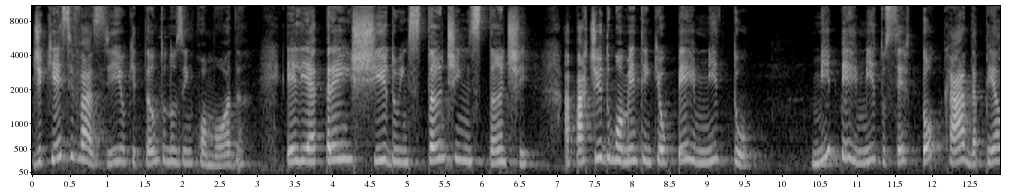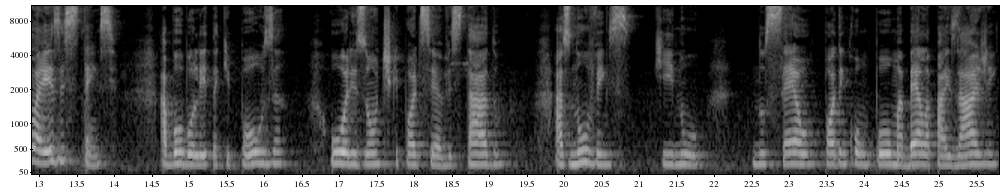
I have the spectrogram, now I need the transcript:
de que esse vazio que tanto nos incomoda, ele é preenchido instante em instante a partir do momento em que eu permito me permito ser tocada pela existência. A borboleta que pousa, o horizonte que pode ser avistado, as nuvens que no, no céu podem compor uma bela paisagem.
